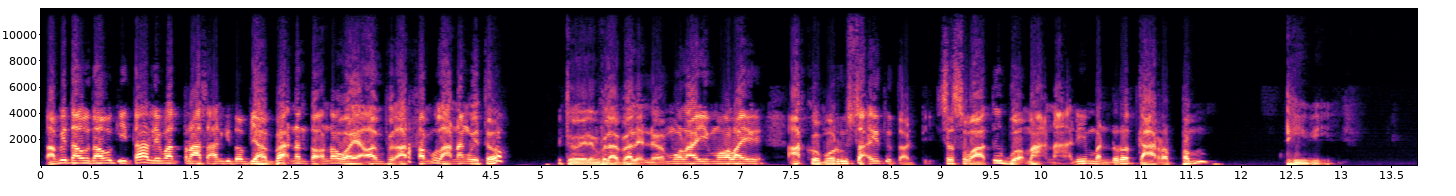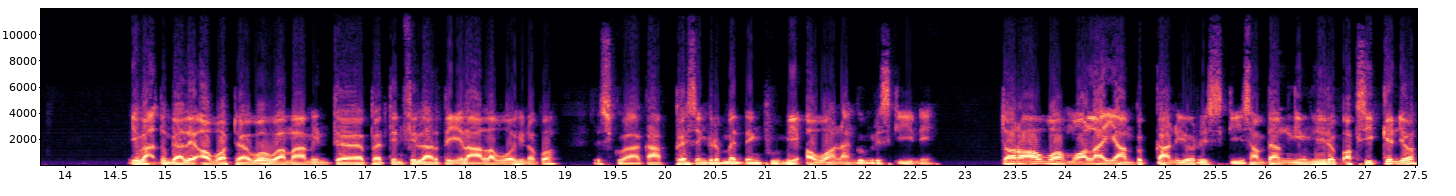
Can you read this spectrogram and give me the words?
Tapi tahu-tahu kita lewat perasaan kita biambak nentokno waya alam fil arham lanang wedo Itu yang bolak-balik nah, mulai mulai mau rusak itu tadi. Sesuatu buat makna ini menurut karepem dewi. Iwak tunggale Allah dawuh wa ma min dabatin fil arti ila Allah wa hinapa gua kabeh sing gremet ing bumi Allah nanggung rezeki ini. Cara Allah mulai ambekan ya rezeki sampean ngirup oksigen ya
